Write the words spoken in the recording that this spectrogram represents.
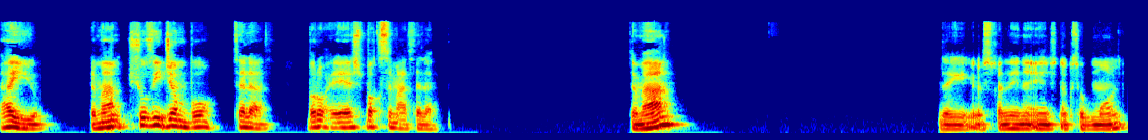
هيو تمام؟ شو في جنبه؟ ثلاث. بروح إيش؟ بقسم على ثلاث. تمام؟ دقيقة بس خلينا إيش؟ نكتب مول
